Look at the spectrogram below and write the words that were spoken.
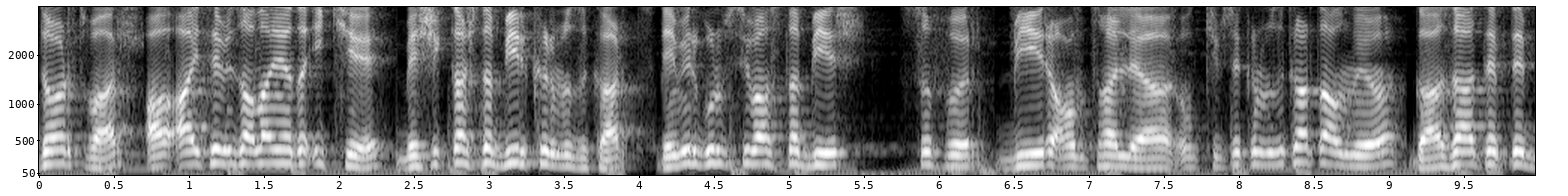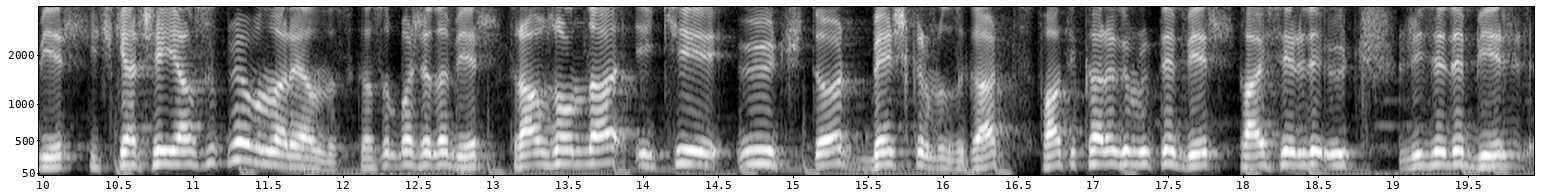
4 var. A- Aytemiz Alanya'da 2. Beşiktaş'ta 1 kırmızı kart. Demir Grup Sivas'ta 1. 0, 1 Antalya. O kimse kırmızı kart almıyor. Gaziantep'te 1. Hiç gerçeği yansıtmıyor bunlar yalnız. Kasımpaşa'da 1. Trabzon'da 2, 3, 4, 5 kırmızı kart. Fatih Karagümrük'te 1. Kayseri'de 3. Rize'de 1.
